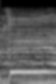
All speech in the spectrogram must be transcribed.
The.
